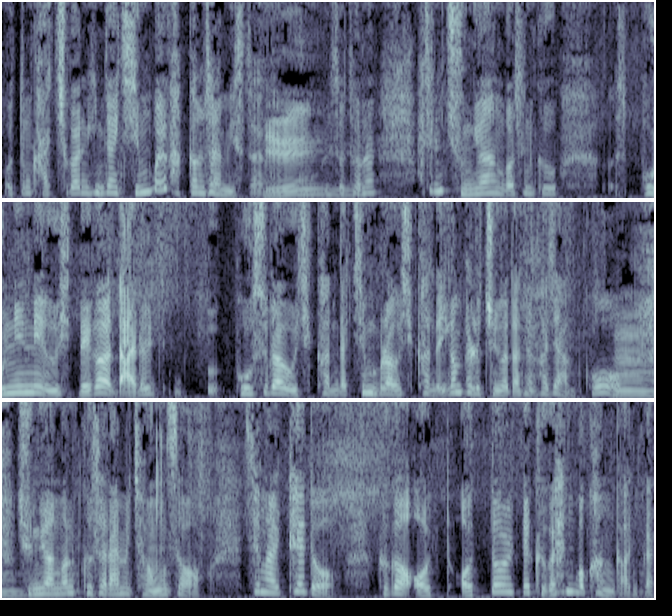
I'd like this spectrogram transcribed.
어떤 가치관이 굉장히 진보에 가까운 사람이 있어요. 예. 어, 그래서 저는 사실은 중요한 것은 그 본인의 의식, 내가 나를 보수라고 의식한다, 진보라고 의식한다, 이건 별로 중요하다고 생각하지 않고 음. 중요한 건 그 사람의 정서, 생활 태도, 그가 어, 어떨 때 그가 행복한가. 그러니까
